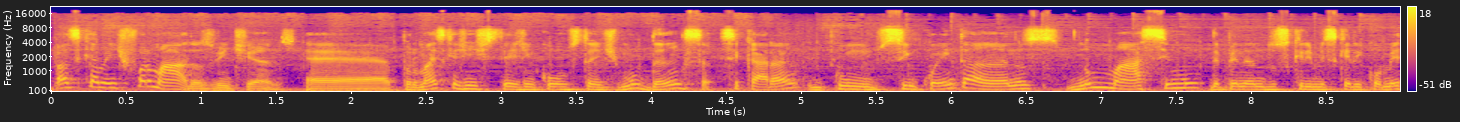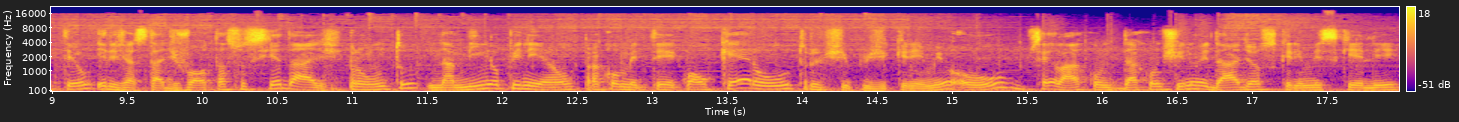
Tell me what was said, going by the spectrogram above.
basicamente formado aos 20 anos. É, por mais que a gente esteja em constante mudança, esse cara com 50 anos, no máximo, dependendo dos crimes que ele cometeu, ele já está de volta à sociedade, pronto, na minha opinião, para cometer qualquer outro tipo de crime ou, sei lá, dar continuidade aos crimes que ele,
